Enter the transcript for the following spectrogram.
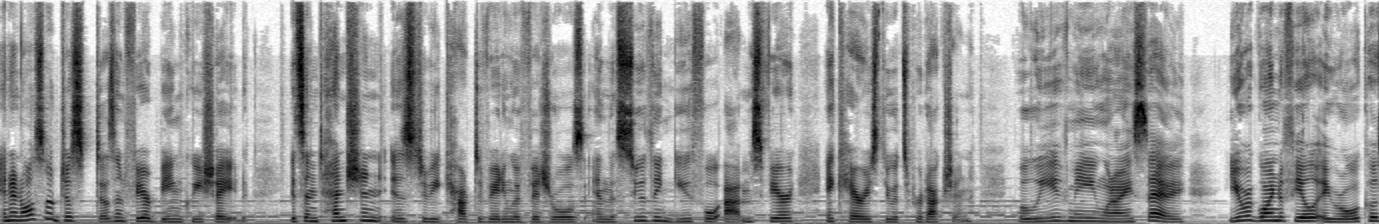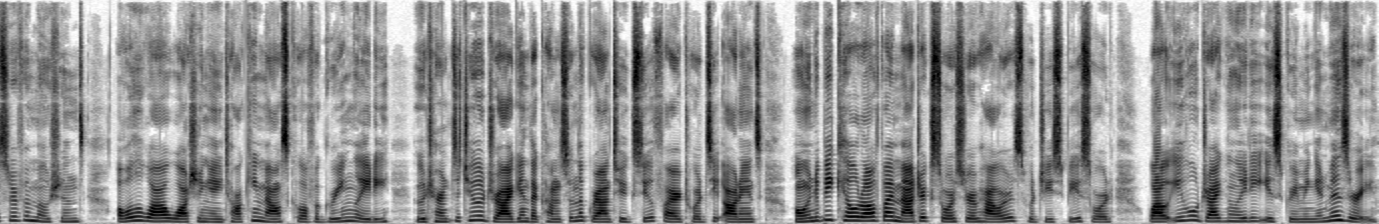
And it also just doesn't fear being cliched. Its intention is to be captivating with visuals and the soothing, youthful atmosphere it carries through its production. Believe me when I say, you are going to feel a roller coaster of emotions, all the while watching a talking mouse kill off a green lady who turns into a dragon that comes from the ground to exude fire towards the audience, only to be killed off by magic sorcerer powers, which used to be a sword, while evil dragon lady is screaming in misery.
